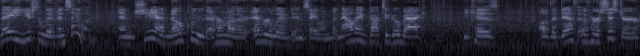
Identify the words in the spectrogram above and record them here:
they used to live in Salem. And she had no clue that her mother ever lived in Salem. But now they've got to go back because of the death of her sister.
